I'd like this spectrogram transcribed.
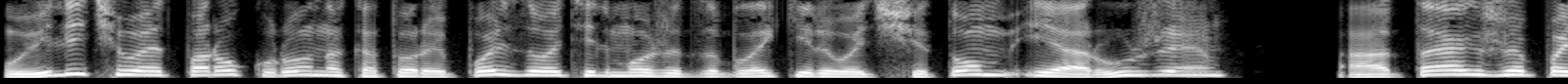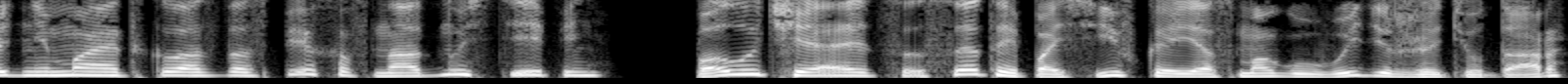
Увеличивает порог урона, который пользователь может заблокировать щитом и оружием, а также поднимает класс доспехов на одну степень. Получается, с этой пассивкой я смогу выдержать удар,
